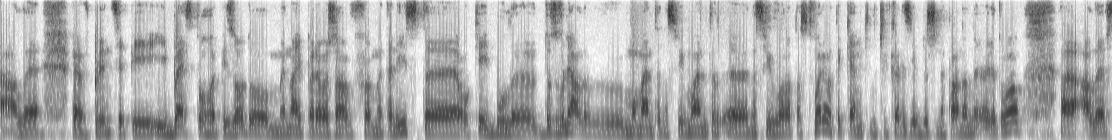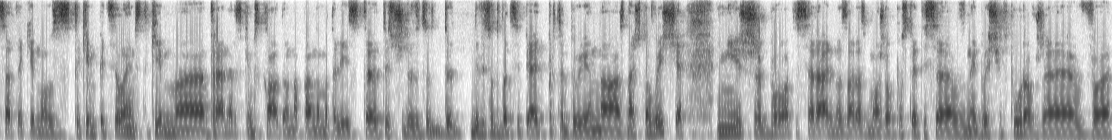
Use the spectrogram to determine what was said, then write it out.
але в принципі і без того епізоду Минай переважав металіст. Е, Окей, були дозволяли моменти на свій момент е, на свій ворота створювати. Кемкін кілька разів дуже непогано не- рятував, Е, але все-таки ну з таким підсиленням, з таким тренерським складом, напевно, металіст е, 1925 претендує на значно вище, ніж боротися реально зараз може опуститися в найближчих турах вже в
